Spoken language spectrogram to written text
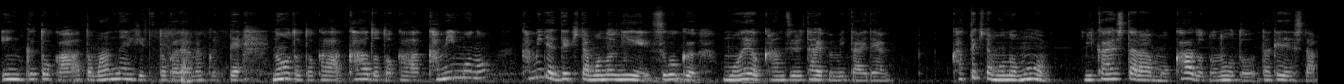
インクとかあと万年筆とかではなくってノートとかカードとか紙物紙でできたものにすごく萌えを感じるタイプみたいで買ってきたものも見返したらもうカードとノートだけでした。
